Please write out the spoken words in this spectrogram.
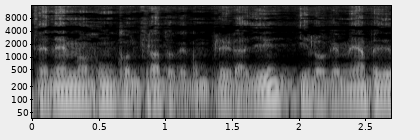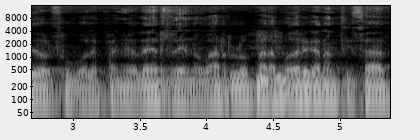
Tenemos un contrato que cumplir allí y lo que me ha pedido el fútbol español es renovarlo para poder garantizar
